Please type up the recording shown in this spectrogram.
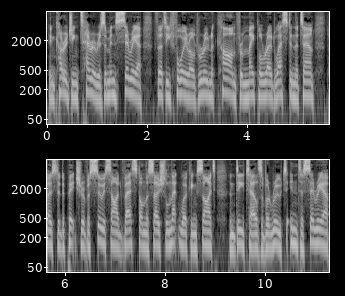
encouraging terrorism in Syria. 34-year-old Runa Khan from Maple Road West in the town posted a picture of a suicide vest on the social networking site and details of a route into Syria.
